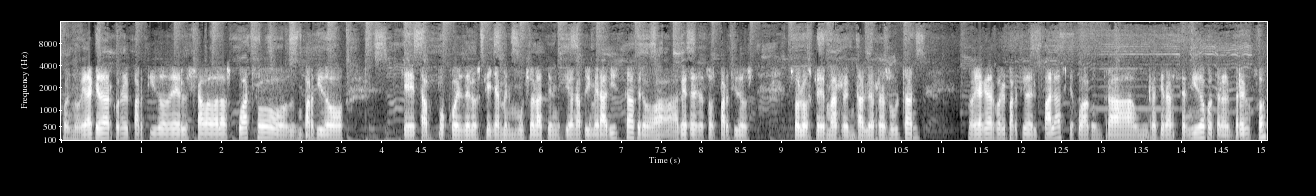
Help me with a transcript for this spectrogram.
Pues me voy a quedar con el partido del sábado a las 4, un partido que tampoco es de los que llamen mucho la atención a primera vista, pero a veces estos partidos son los que más rentables resultan. Me voy a quedar con el partido del Palace, que juega contra un recién ascendido, contra el Brentford,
